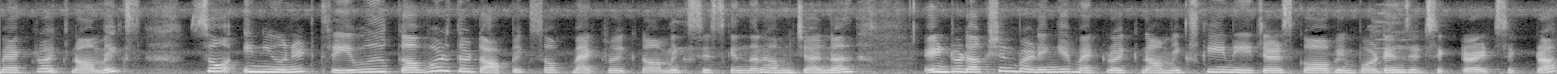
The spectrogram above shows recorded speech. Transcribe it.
macro economics so in unit three will cover the topics of macro economics जिसके अंदर हम जर्नल इंट्रोडक्शन पढ़ेंगे मैक्रो इकोनॉमिक्स की nature scope importance etcetera etcetera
